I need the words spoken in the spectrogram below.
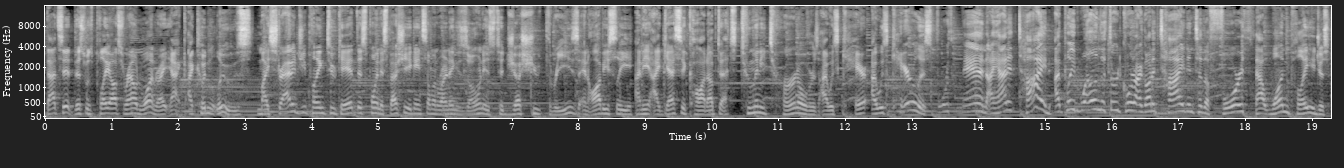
that's it. This was playoffs round one, right? Yeah, I couldn't lose. My strategy playing 2K at this point, especially against someone running zone, is to just shoot threes. And obviously, I mean, I guess it caught up to that's too many turnovers. I was care I was careless. Fourth man, I had it tied. I played well in the third quarter. I got it tied into the fourth. That one play just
